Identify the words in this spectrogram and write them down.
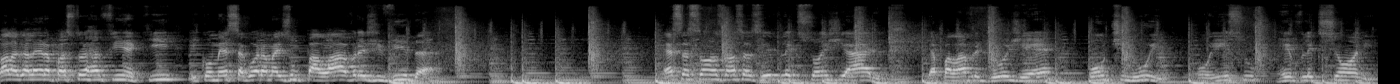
Fala galera, Pastor Rafinha aqui e começa agora mais um Palavras de Vida. Essas são as nossas reflexões diárias e a palavra de hoje é continue, por isso reflexione.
